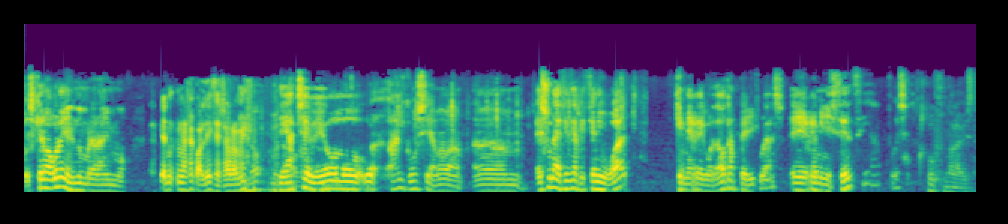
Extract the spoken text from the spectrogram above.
es que no me acuerdo ni el nombre ahora mismo. Es que no sé cuál dices ahora mismo. No, De. HBO, ay, ¿cómo se llamaba? Um, es una de ciencia ficción igual, que me recordaba otras películas. Eh, Reminiscencia, pues Uf, no la he visto.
